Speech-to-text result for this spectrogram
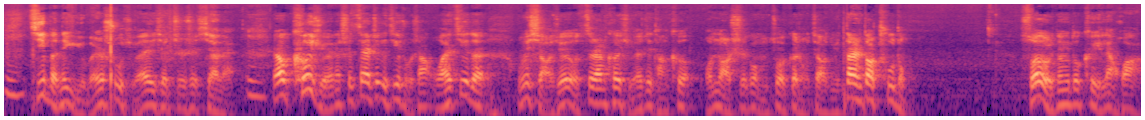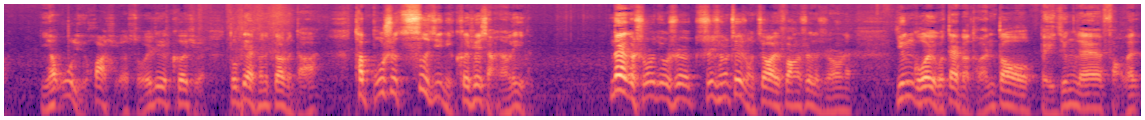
嗯，基本的语文、数学一些知识先来，嗯，然后科学呢是在这个基础上。我还记得我们小学有自然科学这堂课，我们老师给我们做各种教具。但是到初中，所有的东西都可以量化了。你像物理、化学，所谓这些科学都变成了标准答案，它不是刺激你科学想象力的。那个时候就是执行这种教育方式的时候呢，英国有个代表团到北京来访问。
